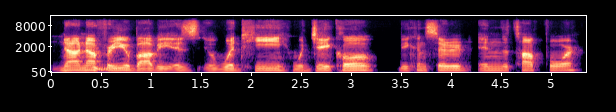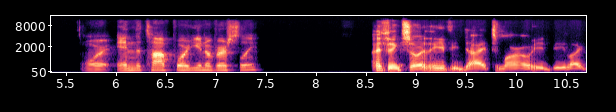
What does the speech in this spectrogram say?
No, not for you, Bobby. Is would he would J Cole be considered in the top four or in the top four universally? I think so. I think if he died tomorrow, he'd be like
